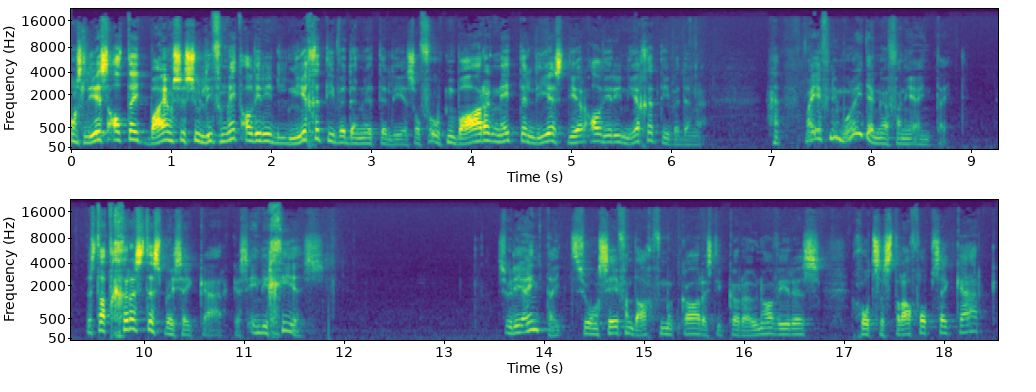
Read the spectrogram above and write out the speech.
ons lees altyd baie ons is so lief om net al hierdie negatiewe dinge te lees of Openbaring net te lees deur al hierdie negatiewe dinge. Maar een van die mooi dinge van die eindtyd is dat Christus by sy kerk is en die Gees. So die eindtyd, so ons sê vandag vir mekaar is die koronavirus God se straf op sy kerk?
